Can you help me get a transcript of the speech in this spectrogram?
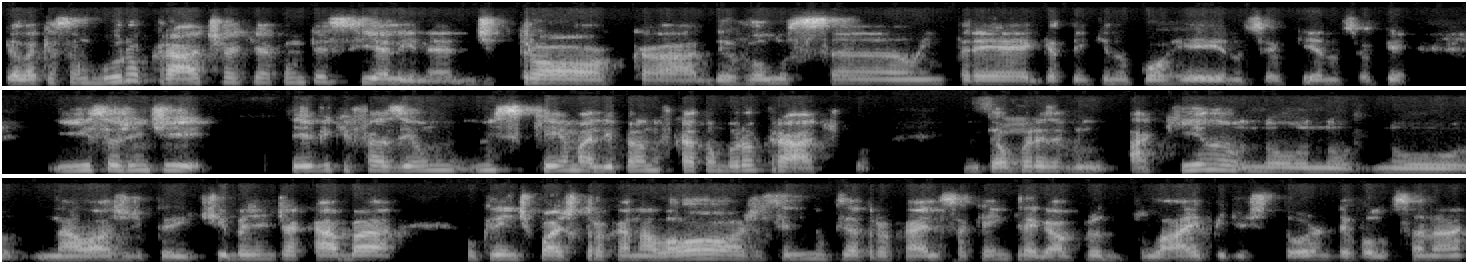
pela questão burocrática que acontecia ali, né? De troca, devolução, entrega, tem que ir no correio, não sei o quê, não sei o quê. E isso a gente teve que fazer um, um esquema ali para não ficar tão burocrático. Então, Sim. por exemplo, aqui no, no, no- no- na loja de Curitiba, a gente acaba o cliente pode trocar na loja, se ele não quiser trocar, ele só quer entregar o produto lá e pedir estorno, devolução. Né?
